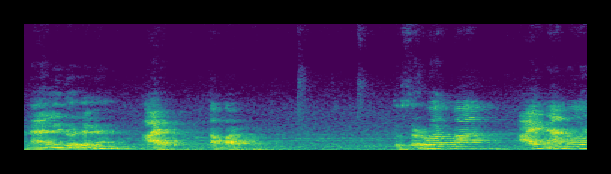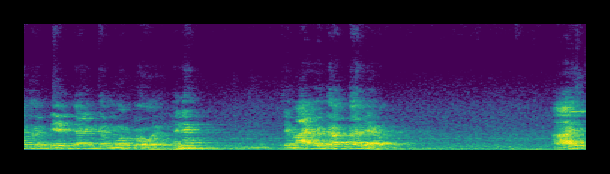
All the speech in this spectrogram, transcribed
અને આ લીધો છે ને આય આપાત તો શરૂઆતમાં આય નાનો હોય તો ડેલ્ટા એટલે મોટો હોય, હે ને? જેમ આય વધારતા જાઓ. આય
